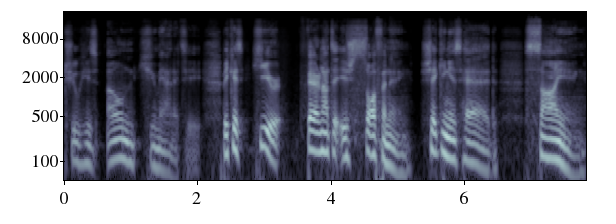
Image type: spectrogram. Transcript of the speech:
to his own humanity. Because here, Farinata is softening, shaking his head, sighing.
